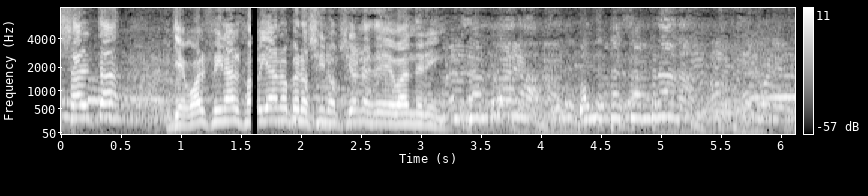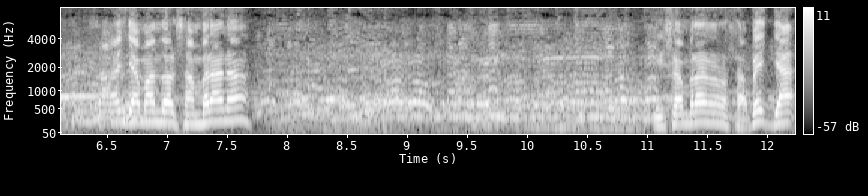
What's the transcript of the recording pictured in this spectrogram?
Salta. Llegó al final Fabiano pero sin opciones de banderín. ¿Dónde está Zambrana? Están llamando al Zambrana. Y Zambrana no está. ¿Ves? Ya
